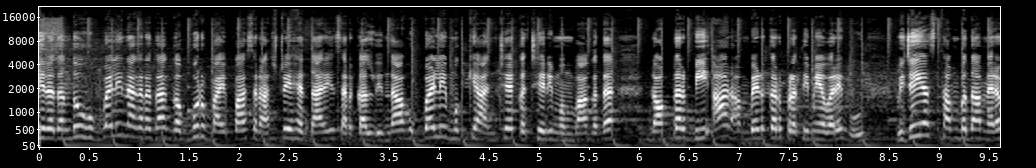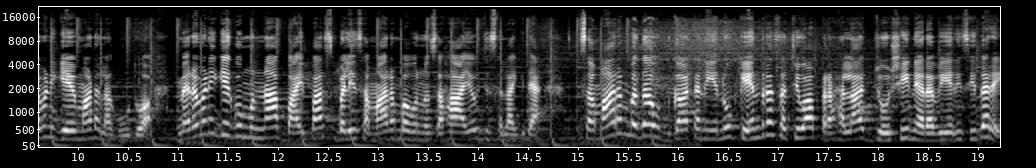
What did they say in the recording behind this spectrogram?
ದಿನದಂದು ಹುಬ್ಬಳ್ಳಿ ನಗರದ ಗಬ್ಬೂರ್ ಬೈಪಾಸ್ ರಾಷ್ಟ್ರೀಯ ಹೆದ್ದಾರಿ ಸರ್ಕಲ್ದಿಂದ ಹುಬ್ಬಳ್ಳಿ ಮುಖ್ಯ ಅಂಚೆ ಕಚೇರಿ ಮುಂಭಾಗದ ಡಾಕ್ಟರ್ ಬಿಆರ್ ಅಂಬೇಡ್ಕರ್ ಪ್ರತಿಮೆಯವರೆಗೂ ವಿಜಯ ಸ್ತಂಭದ ಮೆರವಣಿಗೆ ಮಾಡಲಾಗುವುದು. ಮೆರವಣಿಗೆಗೂ ಮುನ್ನ ಬೈಪಾಸ್ ಬಳಿ ಸಮಾರಂಭವನ್ನು ಸಹ ಆಯೋಜಿಸಲಾಗಿದೆ. ಸಮಾರಂಭದ ಉದ್ಘಾಟನೆಯನ್ನು ಕೇಂದ್ರ ಸಚಿವ ಪ್ರಹ್ಲಾದ್ ಜೋಶಿ ನೆರವೇರಿಸಿದರೆ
